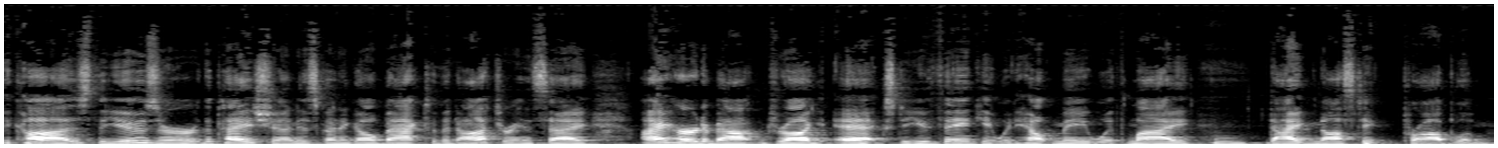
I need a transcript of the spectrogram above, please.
Because the user, the patient, is going to go back to the doctor and say, I heard about drug X. Do you think it would help me with my diagnostic problem?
